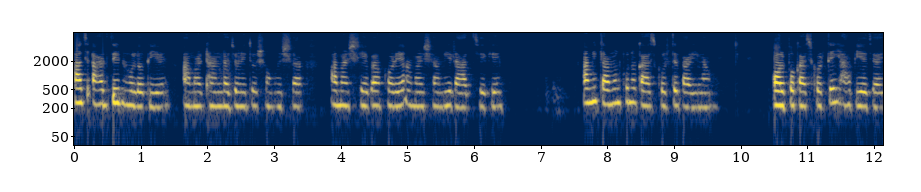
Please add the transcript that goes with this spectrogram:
আজ আট দিন হলো বিয়ে। আমার ঠান্ডাজনিত সমস্যা, আমার সেবা করে আমার স্বামী রাত জেগে। আমি তেমন কোনো কাজ করতে পারি না। অল্প কাজ করতেই হাঁপিয়ে যাই।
